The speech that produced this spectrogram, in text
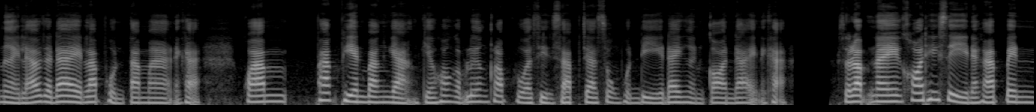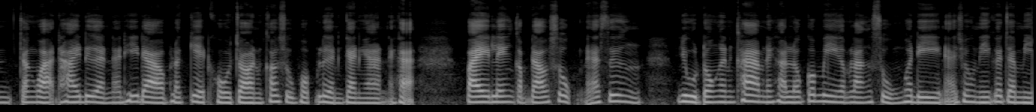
เหนื่อยแล้วจะได้รับผลตามมานะคะ ความ ภาคเพียรบางอย่างเกี่ยวข้องกับเรื่องครอบครัวสินทรัพย์จะส่งผลดีได้เงินก้อนได้นะคะสำหรับในข้อที่4นะคะเป็นจังหวะท้ายเดือนนะที่ดาวพระเกตโคจรเข้าสู่ภพเรือนการงานนะคะไปเล็งกับดาวศุกร์นะซึ่งอยู่ตรงกันข้ามนะคะแล้วก็มีกำลังสูงพอดีนะช่วงนี้ก็จะมี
